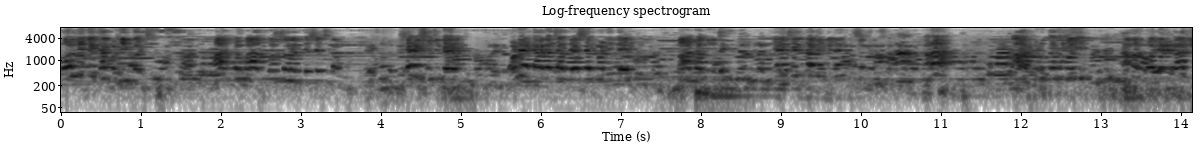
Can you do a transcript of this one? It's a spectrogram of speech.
পল্লীতে থাকব ঠিক করছি। মাত্র পাঁচ বছরের দেশে ছিলাম না। সেই সুযোগে অনেক আগাছা দেশের মাটিতে মাথা তুলছে। এই চিন্তা আমি। দাদা, আর কোনো কথা নয়। আমার কাজই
